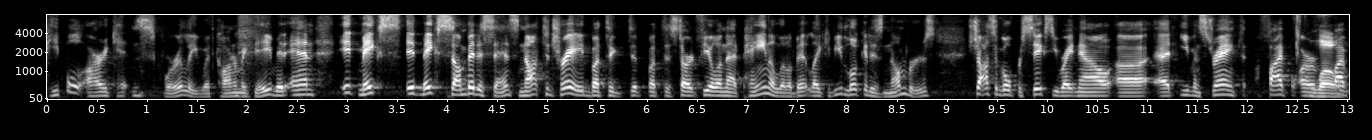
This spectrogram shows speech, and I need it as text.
people are getting squirrely with Connor McDavid, and it makes it makes some bit of sense not to trade, but to, to, but to start feeling that pain a little bit. Like if you look at his numbers, shots a goal per sixty right now uh, at even strength, five or Low. five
